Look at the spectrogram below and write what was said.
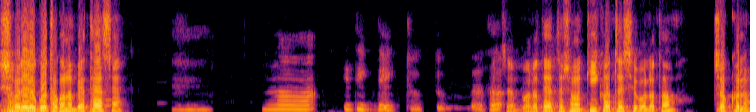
শরীর কোথাও কোনো ব্যথা আছে? না এদিক দিয়ে একটু একটু আচ্ছা বলো তো এত সময় কি কথা আছে বলো তো? চোখ খোলো।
